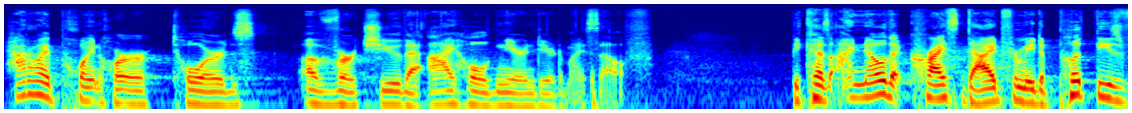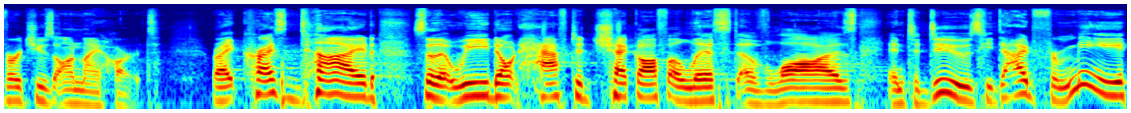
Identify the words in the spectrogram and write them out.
How do I point her towards a virtue that I hold near and dear to myself? Because I know that Christ died for me to put these virtues on my heart right? Christ died so that we don't have to check off a list of laws and to dos. He died for me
